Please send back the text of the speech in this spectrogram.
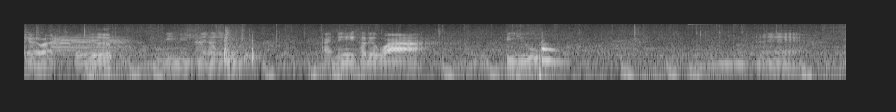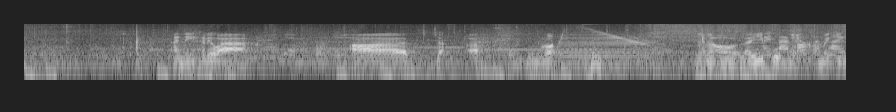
งเข้าไปปึ๊บนี่นิดนึง อันนี้เขาเรียกว่าติ๋วนี่อันนี้เขาเรียกว่า อ่าจะอ่าผงปรุงรสแล้วเราแล้วญี่ปุ่นเนี่ยเขาไม่กิน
